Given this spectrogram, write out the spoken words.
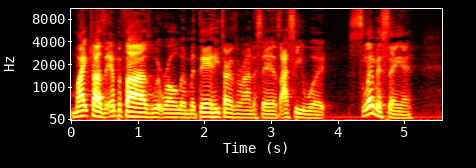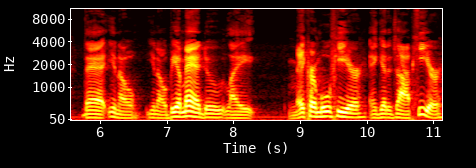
Mike tries to empathize with Roland, but then he turns around and says, "I see what Slim is saying that you know, you know, be a man, dude. Like, make her move here and get a job here,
